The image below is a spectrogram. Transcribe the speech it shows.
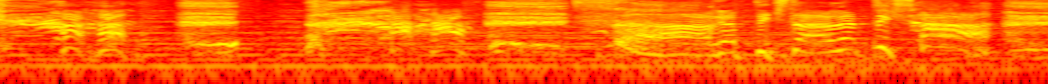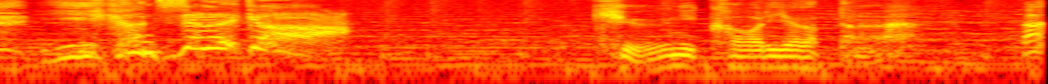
さあ上がってきた上がってきた。いい感じじゃないか。急に変わりやがったな。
